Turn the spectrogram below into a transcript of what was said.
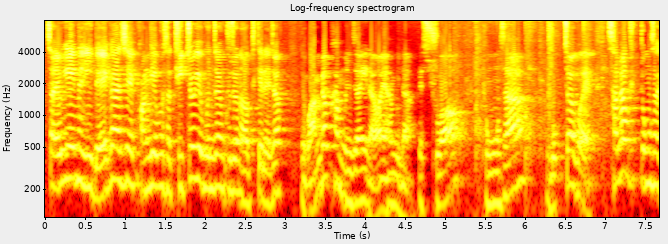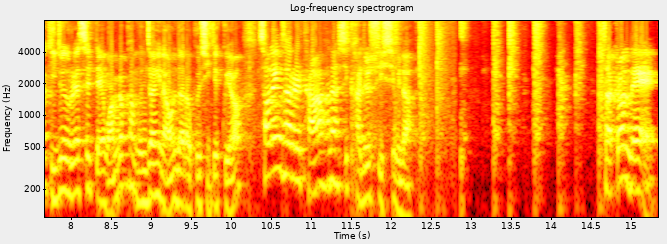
자, 여기에 있는 이 네 가지의 관계부사 뒤쪽의 문장 구조는 어떻게 되죠? 완벽한 문장이 나와야 합니다. 그래서 주어, 동사, 목적어에 삼형식 동사 기준으로 했을 때 완벽한 문장이 나온다라고 볼 수 있겠고요. 선행사를 다 하나씩 가질 수 있습니다. 자, 그런데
